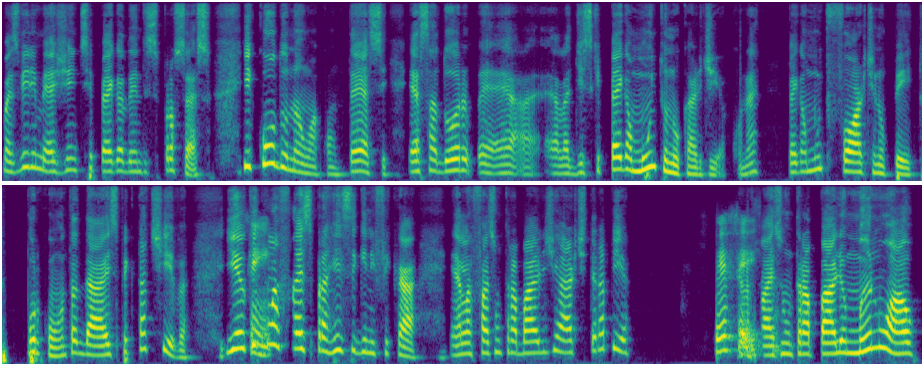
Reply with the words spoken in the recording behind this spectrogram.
Mas vira e mexe, a gente se pega dentro desse processo. E quando não acontece, essa dor, é, ela diz que pega muito no cardíaco, né? Pega muito forte no peito. por conta da expectativa. E aí, o que, que ela faz para ressignificar? Ela faz um trabalho de arte terapia. Perfeito. Ela faz um trabalho manual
